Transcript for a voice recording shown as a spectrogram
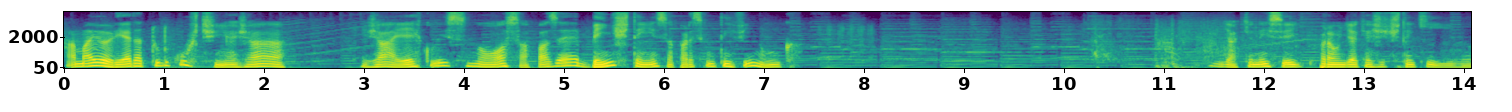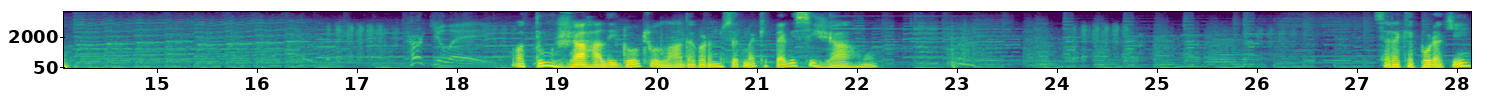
a maioria era tudo curtinha. Já já Hércules, nossa, a fase é bem extensa, parece que não tem fim nunca. E aqui eu nem sei para onde é que a gente tem que ir, viu? Ó, tem um jarro ali do outro lado, agora não sei como é que pega esse jarro, né? Será que é por aqui?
